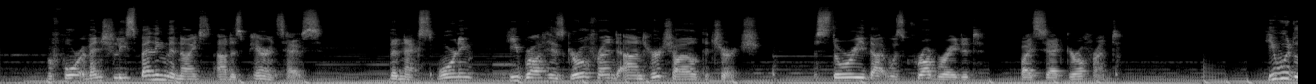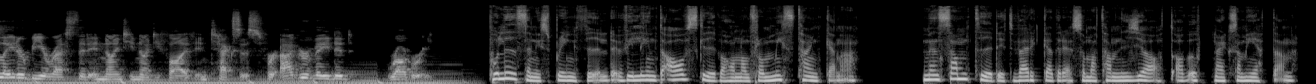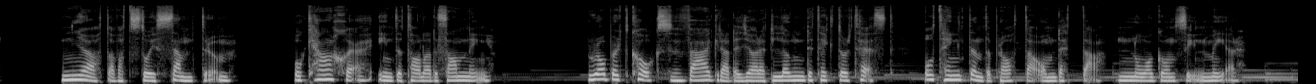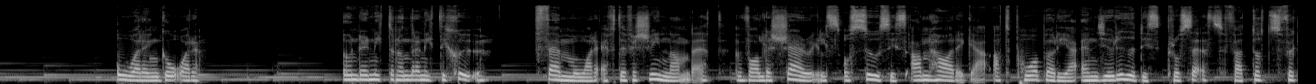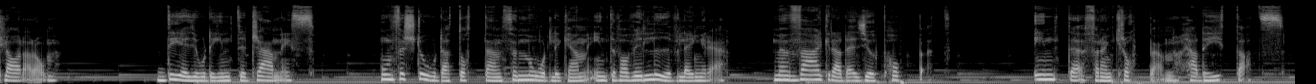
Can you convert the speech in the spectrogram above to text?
Before eventually spending the night at his parents' house. The next morning, he brought his girlfriend and her child to church. A story that was corroborated by said girlfriend. He would later be arrested in 1995 in Texas for aggravated robbery. Polisen i Springfield ville inte avskriva honom från misstankarna. Men samtidigt verkade det som att han njöt av uppmärksamheten. Njöt av att stå i centrum. Och kanske inte talade sanning. Robert Cox vägrade göra ett lögndetektortest och tänkte inte prata om detta någonsin mer. Åren går. Under 1997, fem år efter försvinnandet, valde Cheryls och Susies anhöriga att påbörja en juridisk process för att dödsförklara dem. Det gjorde inte Janice. Hon förstod att dottern förmodligen inte var vid liv längre, men vägrade ge upp hoppet. Inte förrän kroppen hade hittats.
